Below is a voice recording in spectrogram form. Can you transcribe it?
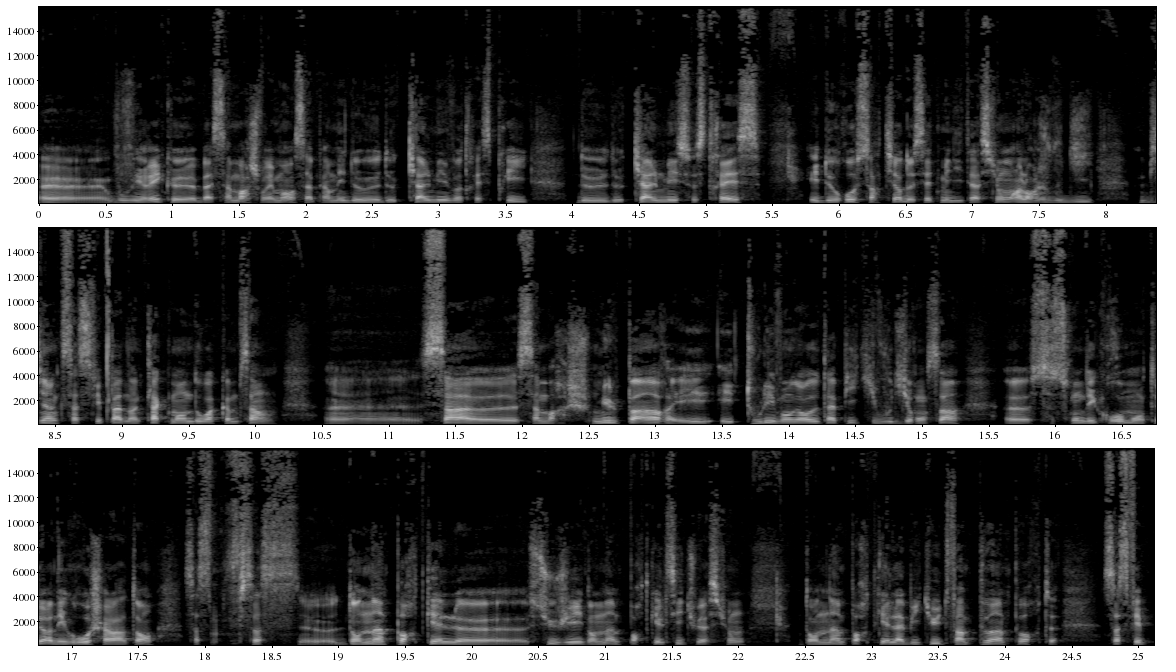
euh, vous verrez que bah, ça marche vraiment, ça permet de, calmer votre esprit, de, calmer ce stress et de ressortir de cette méditation. Alors je vous dis bien que ça se fait pas d'un claquement de doigts comme ça. Hein. Euh, ça, ça marche nulle part et, tous les vendeurs de tapis qui vous diront ça, euh, ce seront des gros menteurs, des gros charlatans. Ça, euh, dans n'importe quel euh, sujet, dans n'importe quelle situation, dans n'importe quelle habitude, enfin peu importe, ça se fait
